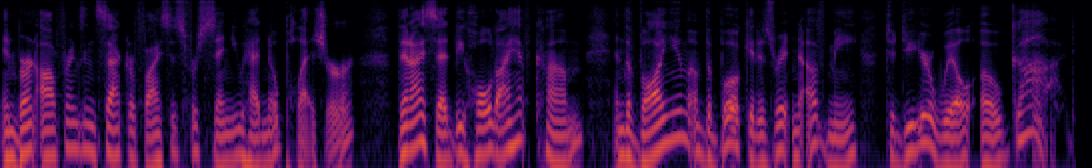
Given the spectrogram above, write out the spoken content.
In burnt offerings and sacrifices for sin you had no pleasure. Then I said, Behold, I have come, and the volume of the book it is written of me to do your will, O God.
